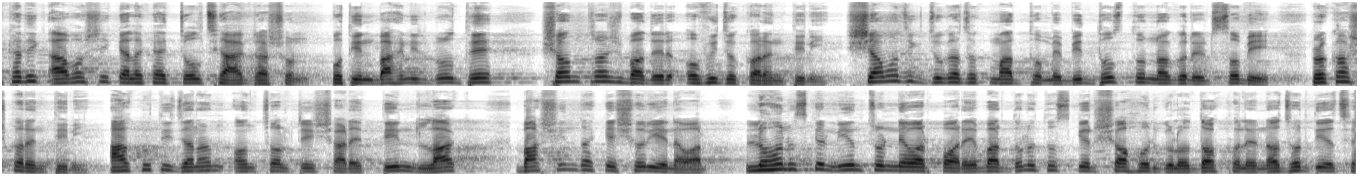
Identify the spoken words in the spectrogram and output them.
একাধিক আবাসিক এলাকায় চলছে আগ্রাসন। পুতিন বাহিনীর বিরুদ্ধে সন্ত্রাসবাদের অভিযোগ করেন তিনি। সামাজিক যোগাযোগ মাধ্যমে বিধ্বস্ত নগরের ছবি প্রকাশ করেন তিনি। আকুতি জানান, অঞ্চলটির সাড়ে তিন লাখ বাসিন্দাকে সরিয়ে নেওয়ার লোহানুস্কের নিয়ন্ত্রণ নেওয়ার পর এবার দোনেতস্কের শহরগুলো দখলে নজর দিয়েছে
